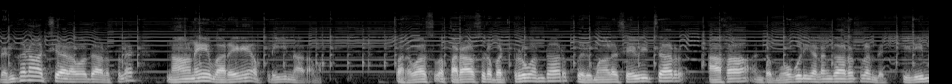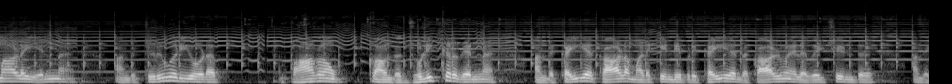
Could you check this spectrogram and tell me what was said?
ரங்கநாச்சியார் அவதாரத்தில் நானே வரேன் அப்படின்னாராமா. பரவாசு பராசுர பட்டரும் வந்தார் பெருமாளை சேவித்தார் ஆகா அந்த மோகுடி அலங்காரத்தில் அந்த கிளிமாலை என்ன? அந்த திருவடியோட பாதம் அந்த ஜொலிக்கிறது என்ன? அந்த கையை காலை மடக்கிண்டு இப்படி கையை அந்த கால் மேலே வச்சுண்டு அந்த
